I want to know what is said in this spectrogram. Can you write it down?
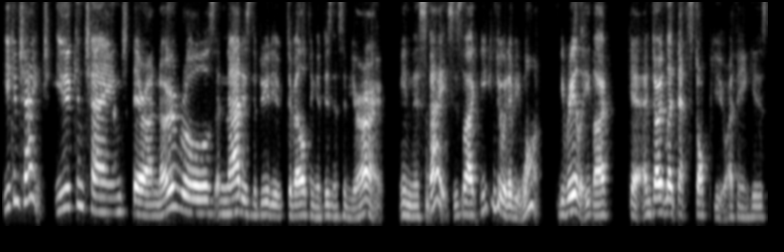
you can change. You can change. There are no rules. And that is the beauty of developing a business of your own in this space. Is like you can do whatever you want. You really like yeah and don't let that stop you i think is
